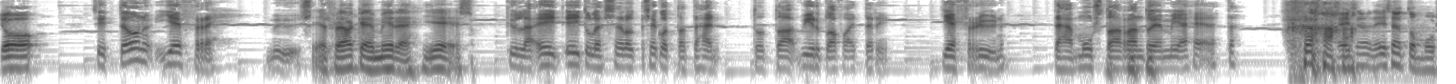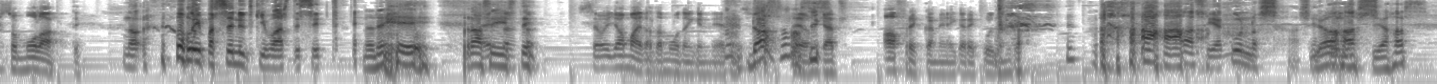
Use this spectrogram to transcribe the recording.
Joo, Sitten on Jeffre Myys. Jeffrey Ake Mire, jees. Kyllä, ei, ei tule sekoittaa tähän tota, Virtua Fighterin Jeffryyn, tähän mustaan rantojen mieheen, että ei se, ei se nyt ole musta, se on mulatti. no olipas se nyt kivasti sitten. No niin, rasisti. Se, se on Jamaikalta muutenkin, niin ei se, Das se ei ole mikään Afrikka-neikeri kuitenkaan. Asia kunnossa, asia Jahas, kunnossa. jahas.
